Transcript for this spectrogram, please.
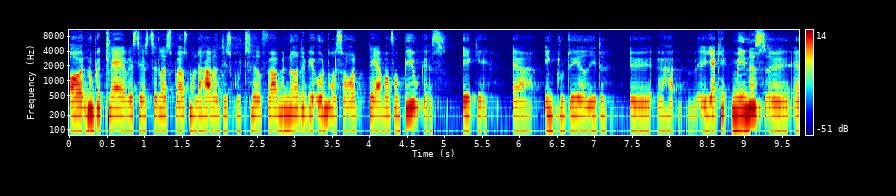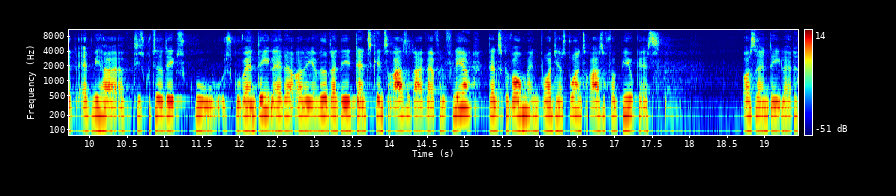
Og nu beklager jeg, hvis jeg stiller et spørgsmål, der har været diskuteret før, men noget af det, vi undrer os over, det er, hvorfor biogas ikke er inkluderet i det. Øh, jeg kan ikke mindes, øh, at, at vi har diskuteret, at det ikke skulle, skulle være en del af det, og jeg ved, at det er danske interesse. Der er i hvert fald flere danske vognmænd, hvor de har stor interesse for biogas. Også er en del af det.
